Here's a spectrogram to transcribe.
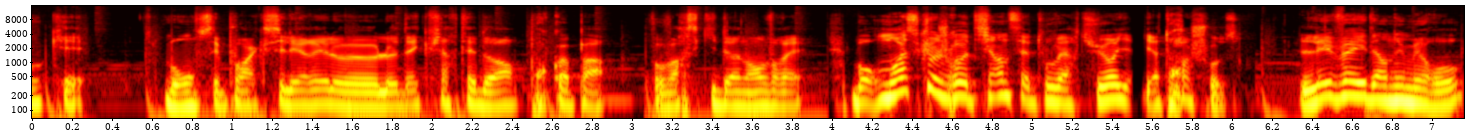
ok. Bon, c'est pour accélérer le, deck Fierté d'Or, pourquoi pas Faut voir ce qu'il donne en vrai. Bon, moi, ce que je retiens de cette ouverture, il y a trois choses. L'éveil d'un numéro,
